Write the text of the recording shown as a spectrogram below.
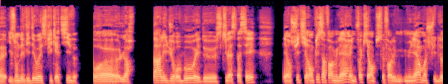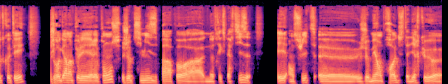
euh ils ont des vidéos explicatives pour euh, leur parler du robot et de ce qui va se passer. Et ensuite, ils remplissent un formulaire. Une fois qu'ils remplissent le formulaire, moi, je suis de l'autre côté. Je regarde un peu les réponses, j'optimise par rapport à notre expertise. Et ensuite, euh, je mets en prod, c'est-à-dire que euh,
